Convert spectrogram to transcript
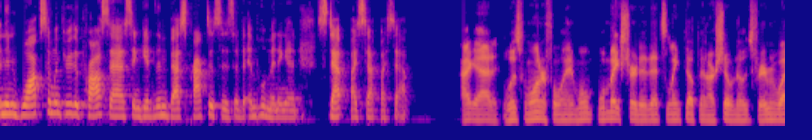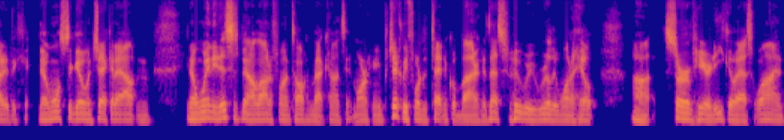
and then walk someone through the process and give them best practices of implementing it step by step by step. I got it. Well, it's wonderful, and we'll we'll make sure that that's linked up in our show notes for everybody that, that wants to go and check it out. And you know, Wendy, this has been a lot of fun talking about content marketing, particularly for the technical buyer, because that's who we really want to help uh, serve here at EECO Ask Why. And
